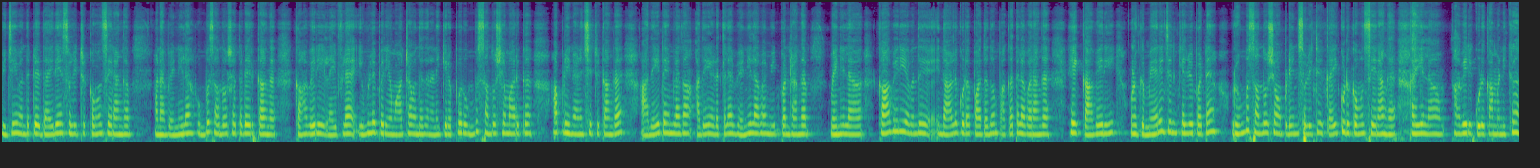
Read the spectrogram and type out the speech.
விஜய் வந்துட்டு தைரியம் சொல்லிட்டு இருக்கவும் செய்கிறாங்க ஆனால் வெண்ணிலா ரொம்ப சந்தோஷத்தோட இருக்காங்க. காவேரி லைஃப்பில் இவ்வளோ பெரிய மாற்றம் வந்ததை நினைக்கிறப்போ ரொம்ப சந்தோஷமாக இருக்கு அப்படின்னு நினச்சிட்டு இருக்காங்க. அதே டைமில் தான் அதே இடத்துல வெண்ணிலாவை மீட் பண்ணுறாங்க வெண்ணிலா காவேரியை வந்து இந்த ஆளு கூட பார்த்ததும் பக்கத்தில் வராங்க. ஹே காவேரி உனக்கு மேரேஜ் மேரேஜ்னு கேள்விப்பட்டேன். ரொம்ப சந்தோஷம் அப்படின்னு சொல்லிட்டு கை கொடுக்கவும் செய்கிறாங்க கையெல்லாம் காவேரி கொடுக்காம நிற்க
